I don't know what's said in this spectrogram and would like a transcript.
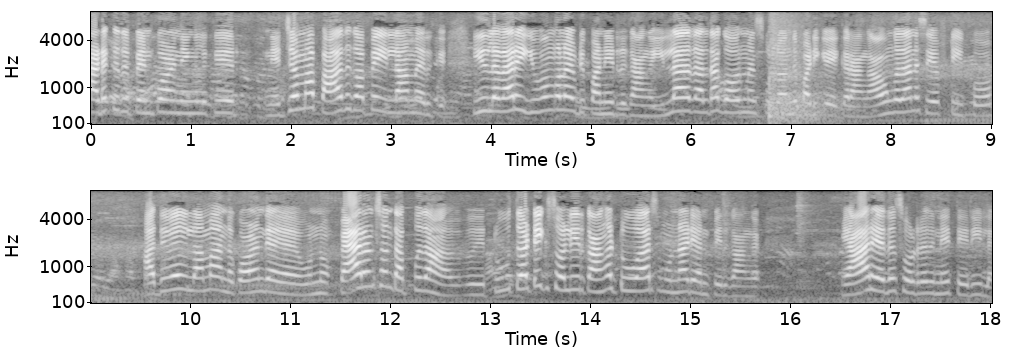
நடக்குது பெண் குழந்தைங்களுக்கு? நிஜமாக பாதுகாப்பே இல்லாமல் இருக்குது இதில் வேற இவங்களும் இப்படி பண்ணிட்டு இருக்காங்க. இல்லாததால் தான் கவர்மெண்ட் ஸ்கூலில் வந்து படிக்க வைக்கிறாங்க. அவங்க தானே சேஃப்டி இப்போது அதுவே இல்லாமல் அந்த குழந்தை ஒன்றும் பேரண்ட்ஸும் தப்பு தான். டூ தேர்ட்டிக்கு சொல்லியிருக்காங்க. டூ ஹவர்ஸ் முன்னாடி அனுப்பியிருக்காங்க. யார் எதை சொல்றதுன்னே தெரியல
